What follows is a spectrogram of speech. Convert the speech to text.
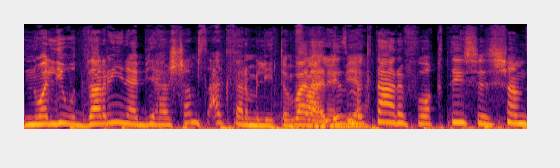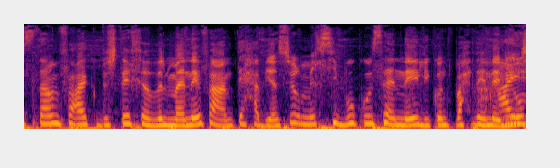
نوليو تضرينا بها الشمس اكثر من اللي تنفعنا لازمك تعرف وقتاش الشمس تنفعك باش تاخذ المنافع نتاعها بيان سور ميرسي ميرسي بوكو سنه اللي كنت بحضنا اليوم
